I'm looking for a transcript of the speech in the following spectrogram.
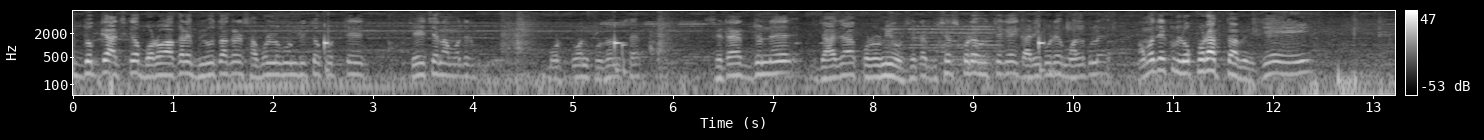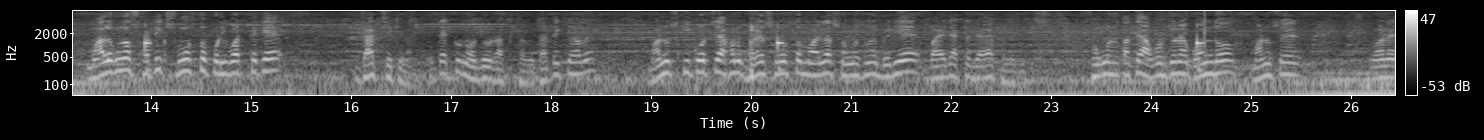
উদ্যোগকে আজকে বড় আকারে বৃহৎ আকারে সাফল্যমণ্ডিত করতে চেয়েছেন আমাদের বর্তমান প্রধান স্যার। সেটার জন্য যা যা করণীয়, সেটা বিশেষ করে হচ্ছে কি গাড়ি করে মালগুলো আমাদের একটু লক্ষ্য রাখতে হবে যে এই মালগুলো সঠিক সমস্ত পরিবার থেকে যাচ্ছে কিনা। এটা একটু নজর রাখতে হবে। তাতে কি হবে? মানুষ কি করছে? এখন ঘরের সমস্ত ময়লার সঙ্গে সঙ্গে বেরিয়ে বাইরে একটা জায়গায় ফেলে দিচ্ছে। সঙ্গে তাতে আবর্জনা, গন্ধ, মানুষের মানে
